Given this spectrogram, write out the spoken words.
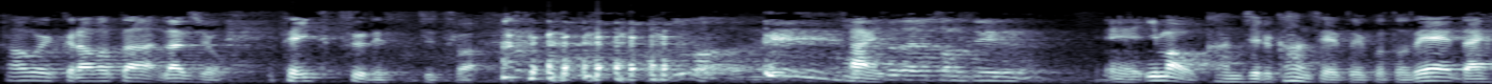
川越倉端ラジオテイク2です実は。はい。えー今を感じる感性ということで第8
